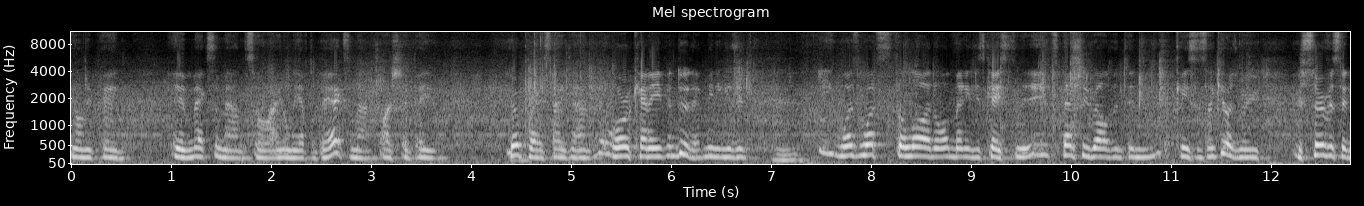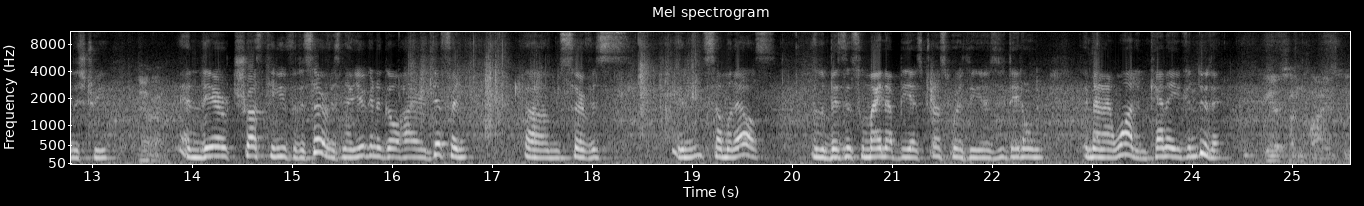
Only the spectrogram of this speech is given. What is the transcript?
You only paid him X amount, so I only have to pay X amount. Why should I pay you your price? I don't, or can I even do that? Meaning, is it what's what's the law in all many of these cases, especially relevant in cases like yours, where you, your service industry Yeah. and they're trusting you for the service. Now you're going to go hire a different um, service in someone else in the business who might not be as trustworthy as they don't. They might not want him. Can I even do that? We have some clients who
